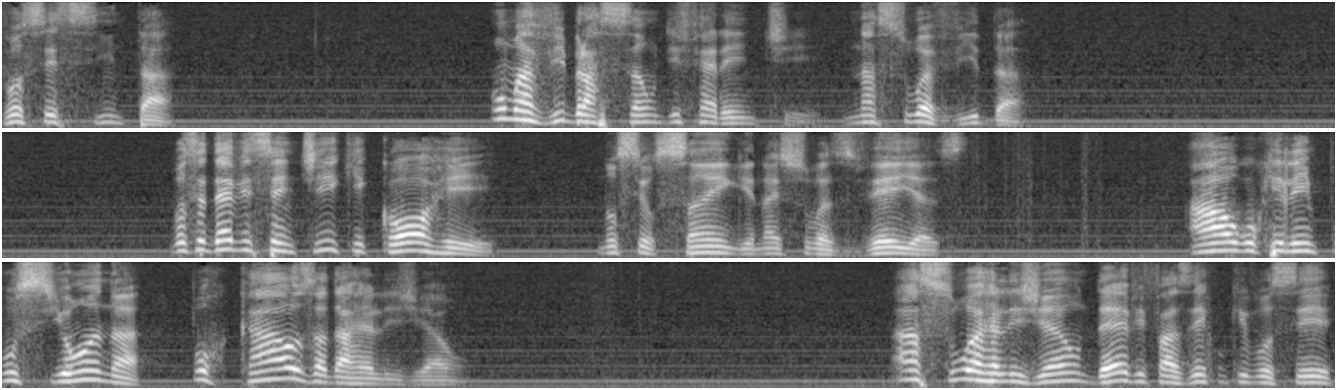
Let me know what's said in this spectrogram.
você sinta uma vibração diferente na sua vida. Você deve sentir que corre no seu sangue, nas suas veias, algo que lhe impulsiona por causa da religião. A sua religião deve fazer com que você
